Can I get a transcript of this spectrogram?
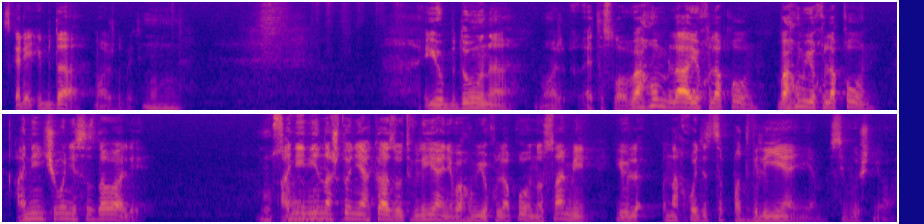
скорее ибда, может быть. Мгм. Юбдуна, это слово. Вахум ла юхлакун. Вахум юхлакун. Они ничего не создавали. Ну, Они ни на что не оказывают влияния, вахум юхлакун, но сами явля- находятся под влиянием Всевышнего.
